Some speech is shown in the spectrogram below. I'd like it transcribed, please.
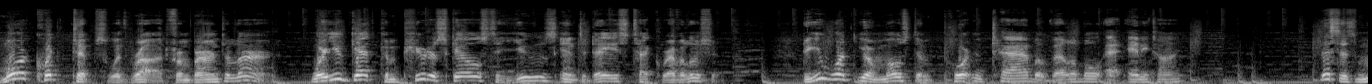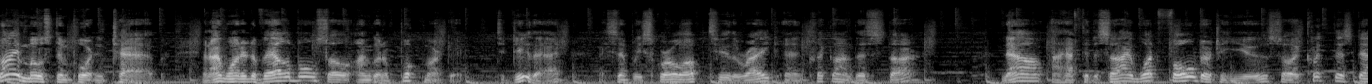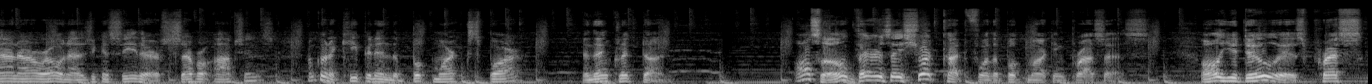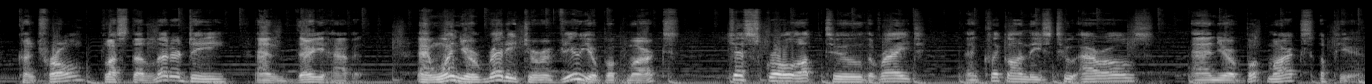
More quick tips with Rod from Burn to Learn, where you get computer skills to use in today's tech revolution. Do you want your most important tab available at any time? This is my most important tab, and I want it available, so I'm going to bookmark it. To do that, I simply scroll up to the right and click on this star. Now I have to decide what folder to use, so I click this down arrow, and as you can see, there are several options. I'm going to keep it in the bookmarks bar, and then click Done. Also, there's a shortcut for the bookmarking process. All you do is press Control plus the letter D, and there you have it. And when you're ready to review your bookmarks, just scroll up to the right and click on these two arrows, and your bookmarks appear.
